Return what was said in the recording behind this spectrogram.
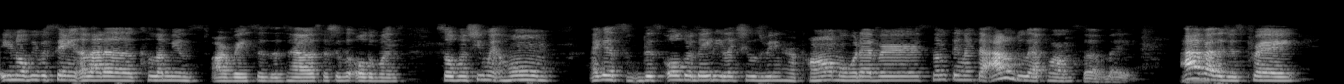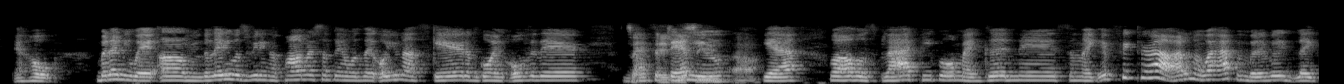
you know, we were saying a lot of Colombians are racist as hell, especially the older ones. So when she went home, I guess this older lady, like she was reading her palm or whatever, something like that. I don't do that palm stuff. Like, I'd rather just pray and hope. But anyway, um, the lady was reading her palm or something and was like, "Oh, you're not scared of going over there So, back to? FAMU?" Uh-huh. Yeah. Well, all those black people, oh my goodness. And like it freaked her out. I don't know what happened, but it really like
